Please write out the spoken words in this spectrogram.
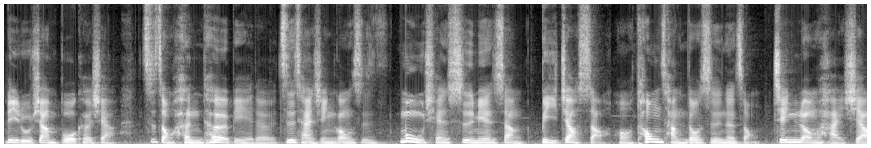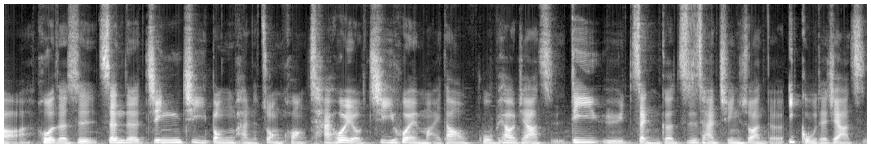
例如像波克夏这种很特别的资产型公司，目前市面上比较少哦，通常都是那种金融海啸啊，或者是真的经济崩盘的状况，才会有机会买到股票价值低于整个资产清算的一股的价值。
